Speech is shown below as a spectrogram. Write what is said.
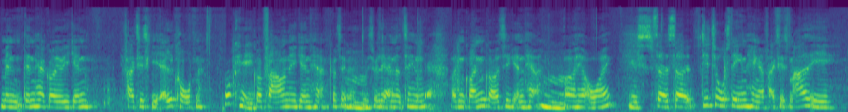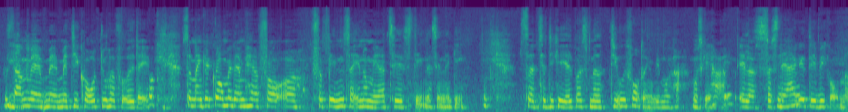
men den her går jo igen faktisk i alle kortene. Okay. Går farvene igen her, kan du se det, Mm, hvis vi lægger ja, ned til hende. ja. Og den grønne går også igen her mm. og herover, ikke? Yes. Så, så de to sten hænger faktisk meget i sammen med, med, med de kort, du har fået i dag. Okay. Så man kan gå med dem her for at forbinde sig endnu mere til stenenes energi. Okay. Så, så de kan hjælpe os med de udfordringer, vi må har, måske har. Okay. Eller forstærke Spændende. det, vi går med.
